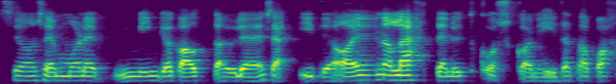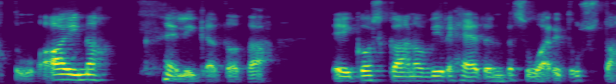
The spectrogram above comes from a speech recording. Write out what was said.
se on semmoinen, minkä kautta yleensä itse aina lähtenyt, koska niitä tapahtuu aina. Eli tota, ei koskaan ole virheetöntä suoritusta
